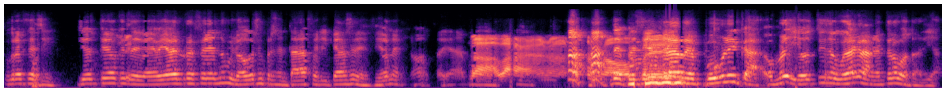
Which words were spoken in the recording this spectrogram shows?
¿Tú crees que sí? Yo creo que debería haber referéndum y luego que se presentara Felipe a las elecciones, ¿no? No, va, no, de presidente de la República. Hombre, yo estoy segura que la gente lo votaría.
